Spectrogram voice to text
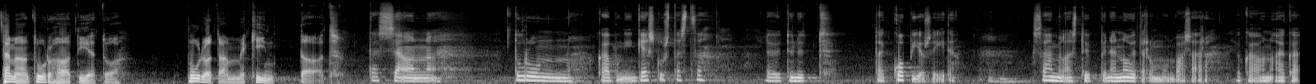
Tämä on turhaa tietoa. Pudotamme kintaat. Tässä on Turun kaupungin keskustasta löytynyt, tai kopio siitä, mm-hmm. Saamelaistyyppinen Noiterummun vasara, joka on aika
